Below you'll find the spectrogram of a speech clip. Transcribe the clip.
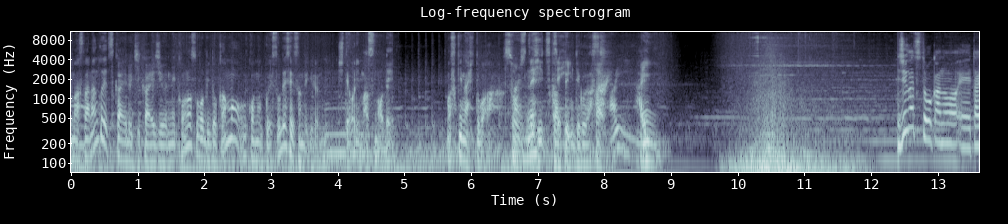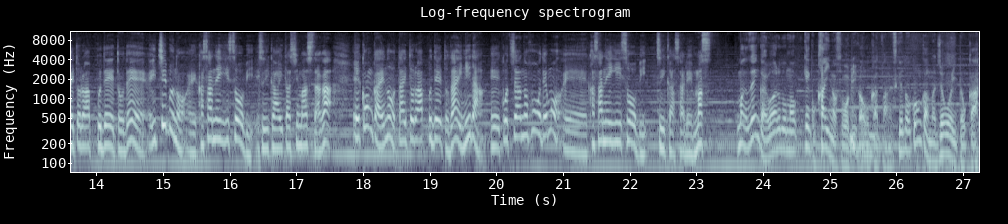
マスターランクで使える機械獣猫の装備とかもこのクエストで生産できるようにしておりますので、まあ、好きな人は、そうですね、ぜひ使ってみてください。はい、はい10日のタイトルアップデートで一部の重ね着装備追加いたしましたが今回のタイトルアップデート第2弾こちらの方でも重ね着装備追加されます。まあ、前回ワールドの結構下位の装備が多かったんですけど今回は上位とか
